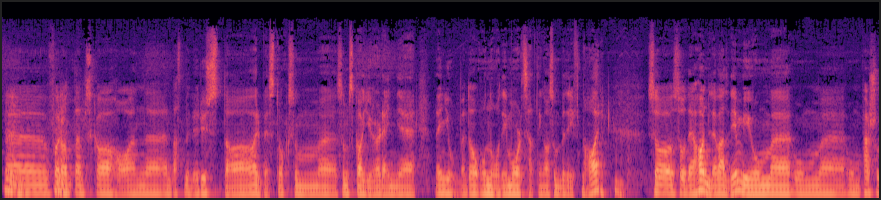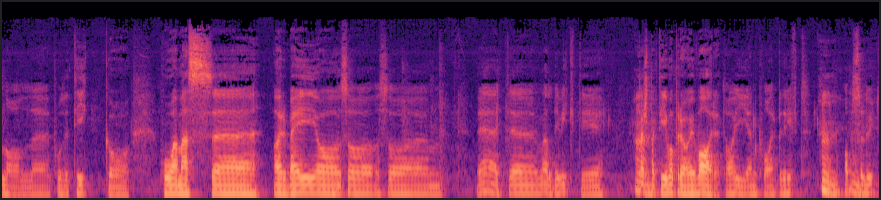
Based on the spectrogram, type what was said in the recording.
Mm. For at de skal ha en, en best mulig rusta arbeidsstokk som, eh, som, skal gjøre den, den jobben da, og nå de målsettingene som bedriften har. Mm. Så, så, det handler veldig mye om, eh, om, om personalpolitikk og HMS-arbeid. og så, så det er et veldig viktig perspektiv å prøve å ivareta i enhver bedrift. Mm. Absolutt.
